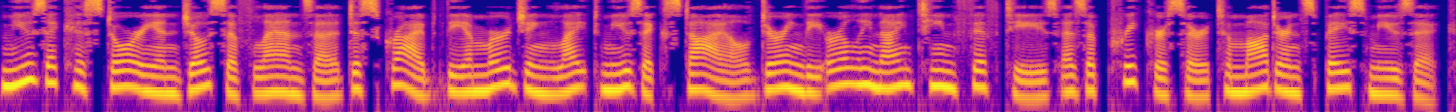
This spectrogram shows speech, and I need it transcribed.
Music historian Joseph Lanza described the emerging light music style during the early 1950s as a precursor to modern space music.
